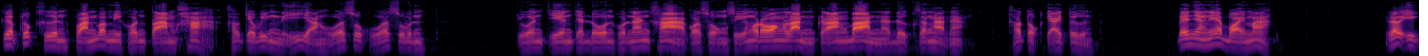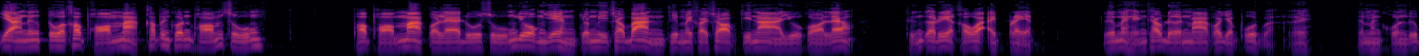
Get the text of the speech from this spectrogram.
เกือบทุกคืนฝันว่ามีคนตามฆ่า เขาจะวิ่งหนีอย่างหัวสุกหัวซุน จวนเจียนจะโดนคนนั้นฆ่าก็ส่งเสียงร้องลั่นกลางบ้านนะดึกสงัดนะเขาตกใจตื่น เป็นอย่างนี้บ่อยมาก แล้วอีกอย่างหนึ่งตัวเขาผอมมาก เขาเป็นคนผอมสูง พอผอมมากก็แลดูสูงโย่งเย่ง จนมีชาวบ้านที่ไม่ค่อยชอบกีหน้าอยู่ก่อนแล้ว ถึงก็เรียกเขาว่าไอ้เปรตหรือไม่เห็นเขาเดินมาก็จะพูดว่าเฮ้ยแต่มันคนหรือ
